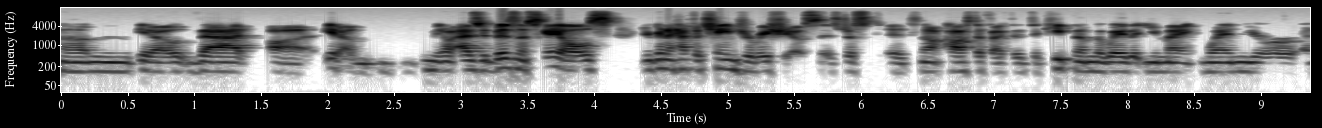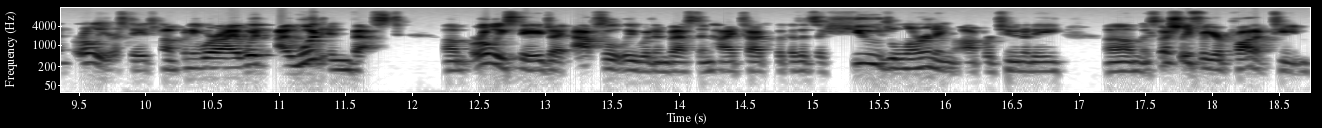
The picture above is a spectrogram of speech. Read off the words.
um, you know that uh, you know you know as your business scales you're going to have to change your ratios. It's just it's not cost effective to keep them the way that you might when you're an earlier stage company where i would i would invest. Um, early stage i absolutely would invest in high tech because it's a huge learning opportunity um, especially for your product team.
